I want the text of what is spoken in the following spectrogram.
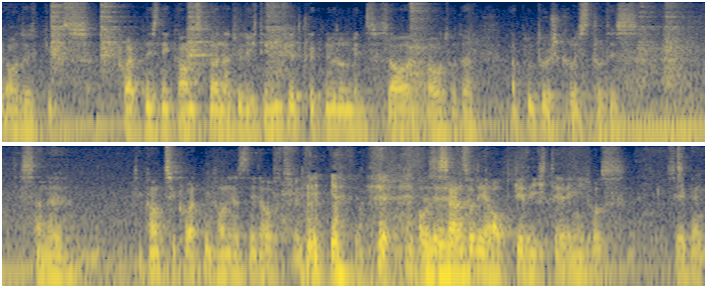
ja, da gibt es, Karten ist nicht ganz klar, natürlich die Inviertlerknödel mit Sauerkraut oder ein Blutwurstkröstel, das, das sind die ganzen Karten kann ich jetzt nicht aufzählen. Aber das, das sind so die Hauptgerichte eigentlich, was sehr gern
